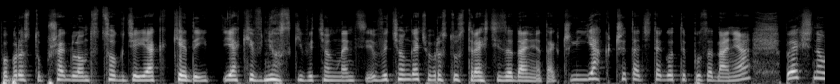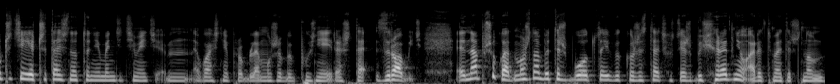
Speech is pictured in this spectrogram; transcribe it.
po prostu przegląd, co, gdzie, jak, kiedy i jakie wnioski wyciągnąć, wyciągać po prostu z treści zadania, tak? Czyli jak czytać tego typu zadania, bo jak się nauczycie je czytać, no to nie będziecie mieć mm, właśnie problemu, żeby później resztę zrobić. E, na przykład można by też było tutaj wykorzystać chociażby średnią arytmetyczną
